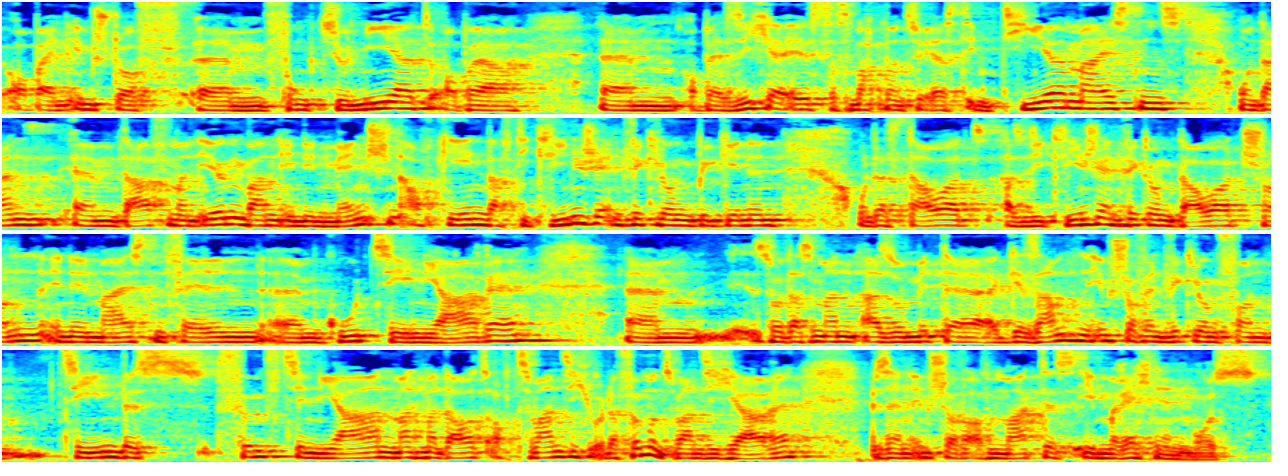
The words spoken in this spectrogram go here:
ob ein Impfstoff ähm, funktioniert, ob er, ähm, ob er sicher ist. Das macht man zuerst im Tier meistens und dann ähm, darf man irgendwann in den Menschen auch gehen, darf die klinische Entwicklung beginnen und das dauert, also die klinische Entwicklung dauert schon in den meisten Fällen ähm, gut zehn Jahre, ähm, so man also mit der der gesamten Impfstoffentwicklung von 10 bis 15 Jahren, manchmal dauert es auch 20 oder 25 Jahre, bis ein Impfstoff auf dem Markt ist, eben rechnen muss.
